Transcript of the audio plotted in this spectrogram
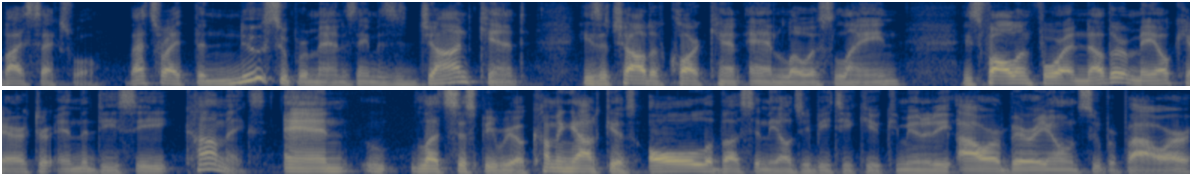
bisexual. That's right, the new Superman. His name is Jon Kent. He's a child of Clark Kent and Lois Lane. He's fallen for another male character in the DC comics. And let's just be real coming out gives all of us in the LGBTQ community our very own superpower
